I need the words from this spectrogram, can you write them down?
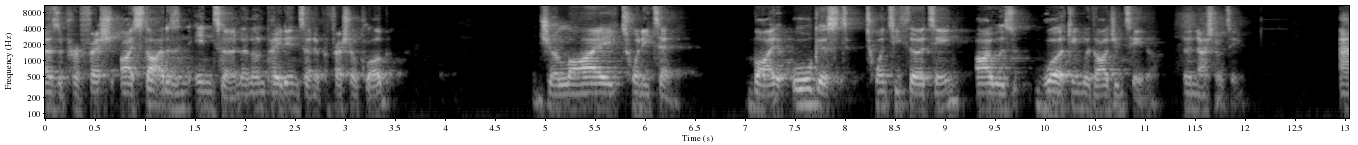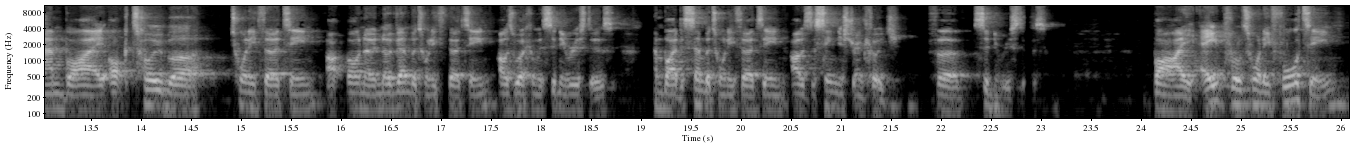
as a profession i started as an intern an unpaid intern at a professional club july 2010 by august 2013 i was working with argentina the national team. And by october 2013 uh, oh no november 2013 i was working with sydney roosters and by December 2013, I was the senior strength coach for Sydney Roosters. By April 2014,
